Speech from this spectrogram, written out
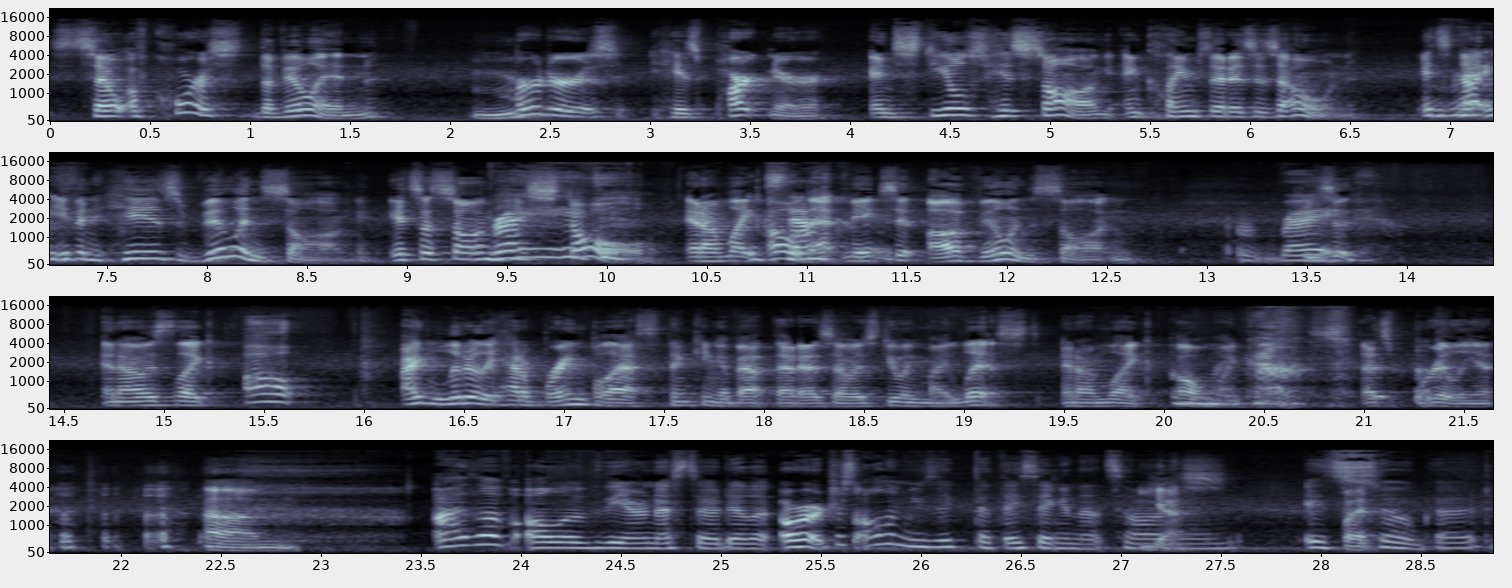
So of course the villain murders his partner and steals his song and claims it as his own. It's not even his villain song. It's a song Right. he stole. And I'm like, oh, that makes it a villain song. Right. a- And I was like, oh, I literally had a brain blast thinking about that as I was doing my list. And I'm like, oh, Oh my my god, that's brilliant. Um, I love all of the Ernesto de la, or just all the music that they sing in that song. Yes. It's But- so good.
